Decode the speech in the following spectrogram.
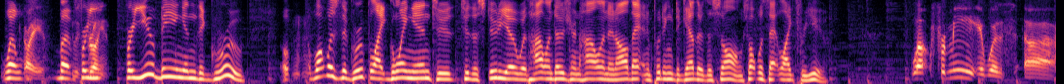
Well, oh, yeah. but for brilliant. you for you being in the group. Mm-hmm. What was the group like going into to the studio with Holland Dozier and Holland and all that and putting together the songs? What was that like for you? Well, for me, it was. Uh,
